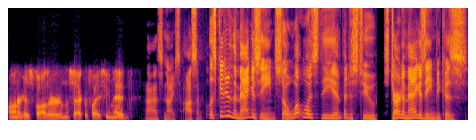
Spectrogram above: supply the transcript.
honor his father and the sacrifice he made. That's nice. Awesome. Let's get into the magazine. So, what was the impetus to start a magazine? Because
